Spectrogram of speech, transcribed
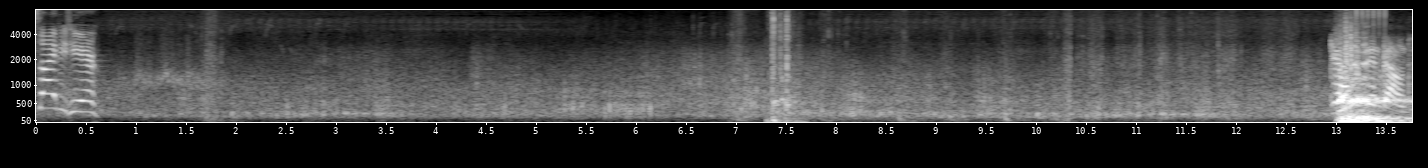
sighted here. Inbound.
